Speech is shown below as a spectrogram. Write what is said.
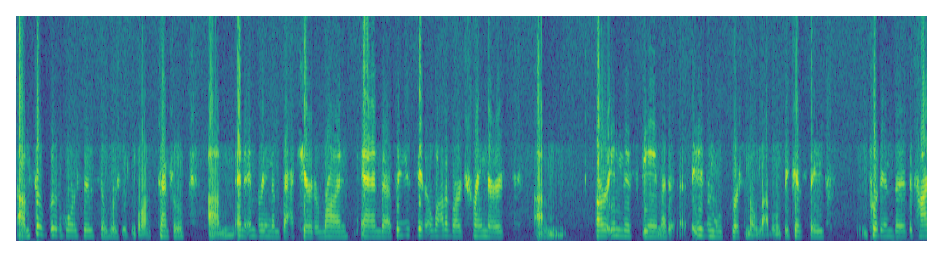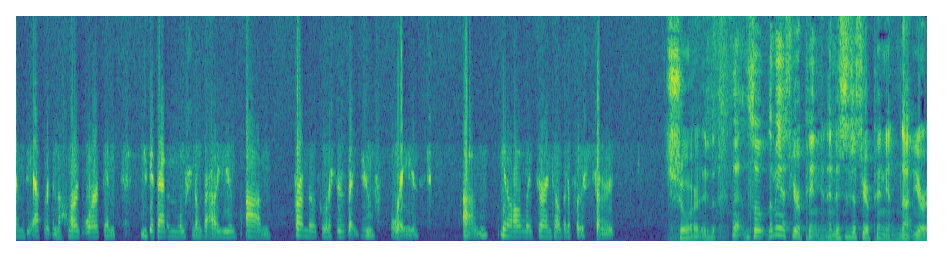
Um, still good horses, still horses with a lot of potential, um, and, and bring them back here to run. And uh, so you get a lot of our trainers um, are in this game at an even more personal level because they've put in the, the time and the effort and the hard work, and you get that emotional value um, from those horses that you've raised, um, you know, all the way through until their first start. Sure. So let me ask your opinion, and this is just your opinion, not your.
